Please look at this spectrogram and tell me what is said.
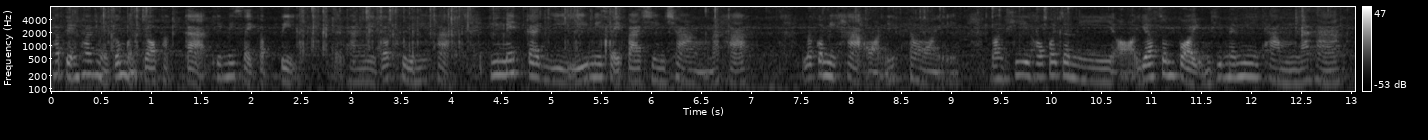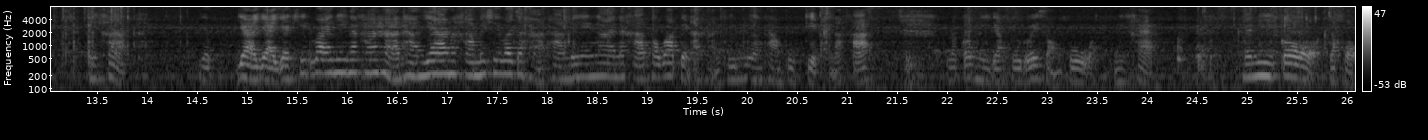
ถ้าเป็นภาคเหนือก็เหมือนจอผักกาดที่ไม่ใส่กะปิแต่ทางนี้ก็คือนี่ค่ะ มีเม็ดกะหยีมีใส่ปลาชิงชังนะคะ แล้วก็มีขาอ่อนนิดหน่อย บางที่เขาก็จะมีอ๋อยอดส้มปล่อยอย่างที่แม่มี่ทำนะคะ นี่ค่ะ อย่าอย่าอย่าคิดว่านี่นะคะ หาทานยากนะคะ ไม่ใช่ว่าจะหาทานได้ง่าย ๆนะคะ เพราะว่าเป็นอาหารพื้นเมืองทางภูเก็ตนะคะ แล้วก็มียาคูด้วยสองขวดนี่ค่ะแม่มี่ก็จะขอ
